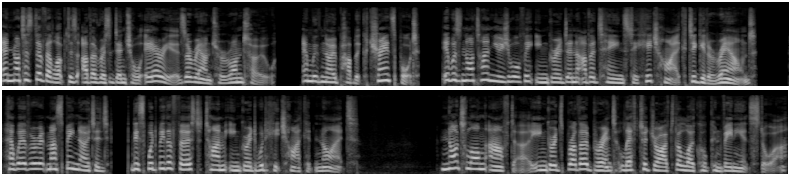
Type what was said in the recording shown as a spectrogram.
and not as developed as other residential areas around Toronto. And with no public transport, it was not unusual for Ingrid and other teens to hitchhike to get around. However, it must be noted this would be the first time Ingrid would hitchhike at night. Not long after, Ingrid's brother Brent left to drive to the local convenience store.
